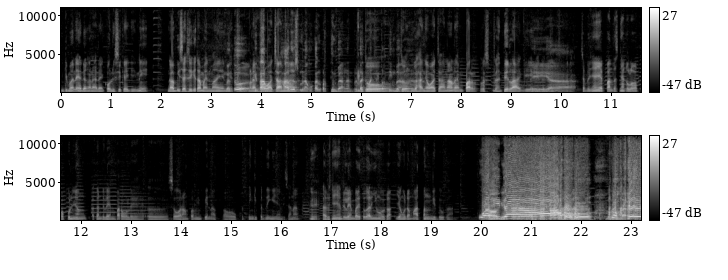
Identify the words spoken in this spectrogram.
gimana ya dengan ada kondisi kayak gini, nggak bisa sih kita main-main. betul. Gitu. Kita wacana. harus melakukan pertimbangan, berbagai betul, macam pertimbangan. betul. Nggak hanya wacana, lempar terus ganti lagi. gitu Iya. kan. Sebenarnya ya pantasnya kalau apa pun yang akan dilempar oleh eh, seorang pemimpin atau petinggi-petinggi yang di sana, Iya. harusnya yang dilempar itu kan yang udah yang udah mateng gitu kan. Wadidaw. Bukan barang- Gokil.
